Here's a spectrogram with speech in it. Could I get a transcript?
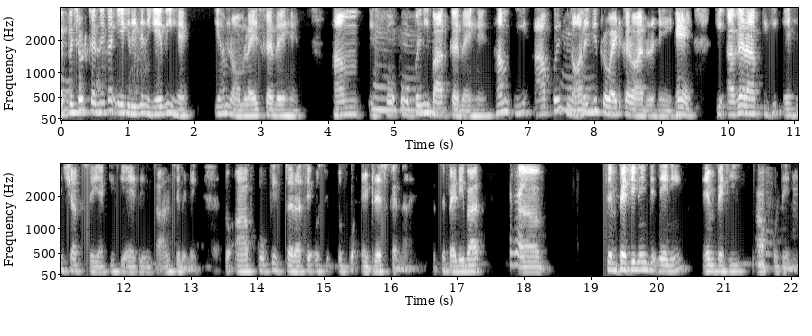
एपिसोड करने का एक रीजन ये भी है कि हम नॉर्मलाइज कर रहे हैं। हम इसको हम्म हम्म। ओपनली बात कर रहे हैं। हम ये आपको एक नॉलेज भी हम्म प्रोवाइड करवा रहे हैं कि अगर आप किसी ऐसे शख्स से या किसी ऐसे इंसान से मिले तो आपको किस तरह से उस, उसको एड्रेस करना है। सबसे पहली बात सिंपैथी नहीं देनी एम्पैथी हम्म। आपको देनी।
